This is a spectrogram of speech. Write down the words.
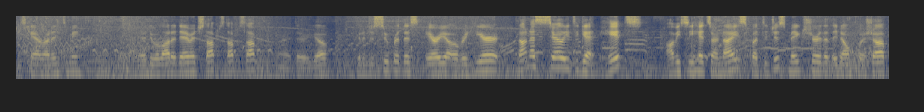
just can't run into me. I'm gonna do a lot of damage. Stop, stop, stop. Alright, there we go. Gonna just super this area over here. Not necessarily to get hits, Obviously hits are nice, but to just make sure that they don't push up.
